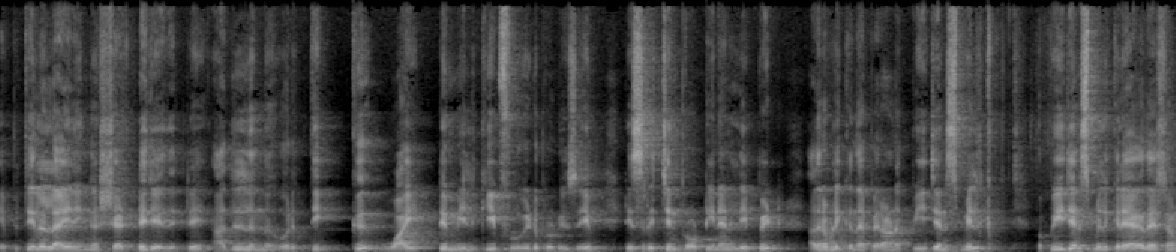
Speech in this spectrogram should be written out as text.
എപ്പിത്തീലിയൽ ലൈനിങ് ഷെഡ് ചെയ്തിട്ട് അതിൽ നിന്ന് ഒരു thick white milky fluid produce ചെയ്യും. It is rich in protein and lipid അതിനെ വിളിക്കുന്ന പേരാണ് പീജൻസ് മിൽക്ക് അപ്പോൾ പീജൻസ് മിൽക്കിൽ ഏകദേശം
